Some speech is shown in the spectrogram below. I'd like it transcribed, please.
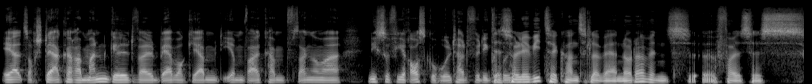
eher als auch stärkerer Mann gilt, weil Baerbock ja mit ihrem Wahlkampf, sagen wir mal, nicht so viel rausgeholt hat für die Der Grünen. soll ja Vizekanzler werden, oder? Wenn's, äh, falls es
